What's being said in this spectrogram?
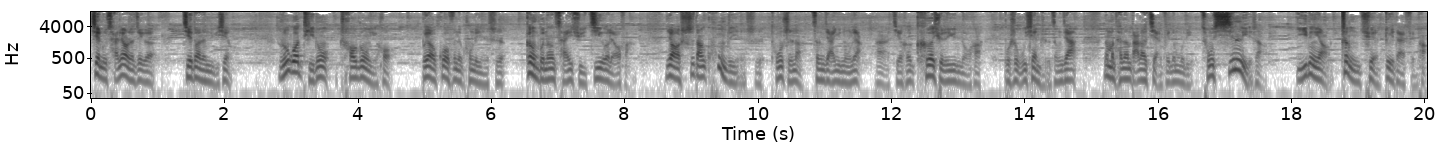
建筑材料的这个阶段的女性，如果体重超重以后，不要过分的控制饮食，更不能采取饥饿疗法，要适当控制饮食，同时呢增加运动量啊，结合科学的运动哈。不是无限制的增加，那么才能达到减肥的目的。从心理上，一定要正确对待肥胖。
